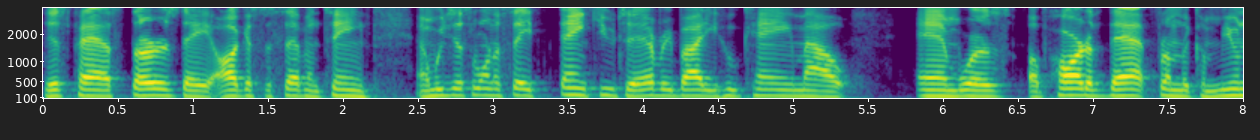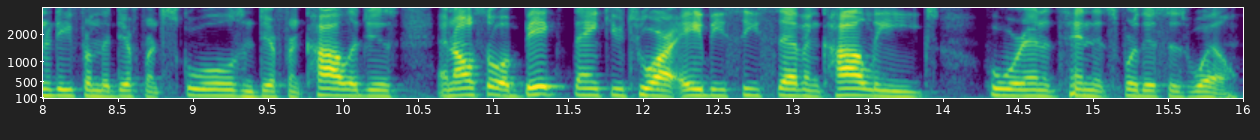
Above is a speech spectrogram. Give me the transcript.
this past Thursday, August the 17th. And we just want to say thank you to everybody who came out and was a part of that from the community, from the different schools and different colleges. And also a big thank you to our ABC 7 colleagues who were in attendance for this as well.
